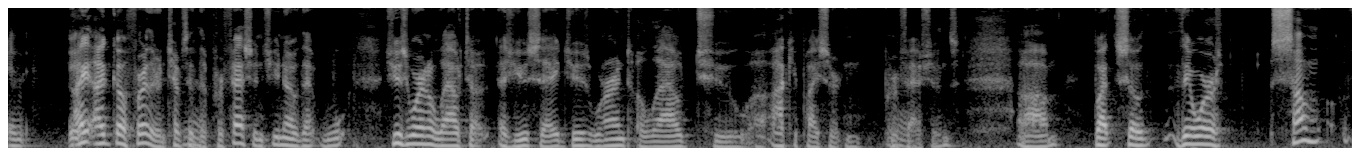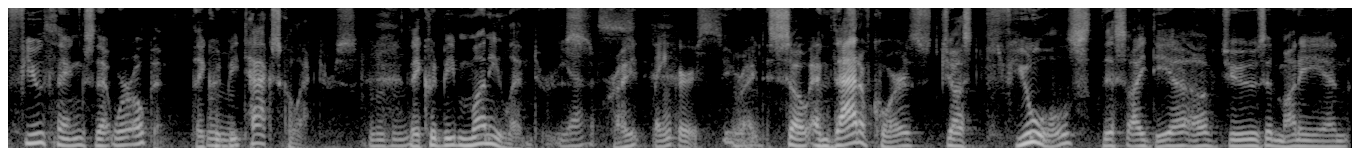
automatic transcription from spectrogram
And it, I, I'd go further in terms of the professions. You know that w- Jews weren't allowed to, as you say, Jews weren't allowed to uh, occupy certain professions. Um, but so there were some few things that were open. They could be tax collectors. They could be money lenders. yes, Right. Bankers. Right. So, and that, of course, just fuels this idea of Jews and money and,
